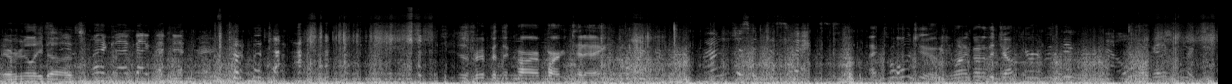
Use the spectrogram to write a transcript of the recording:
It really does. She's just ripping the car apart today. Why don't you just get this fixed? I told you. You want to go to the junkyard with me? No. We'll get it fixed.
